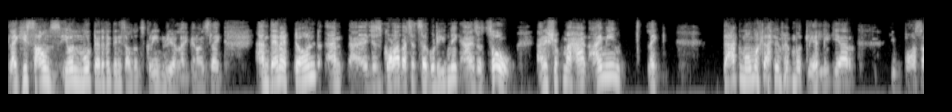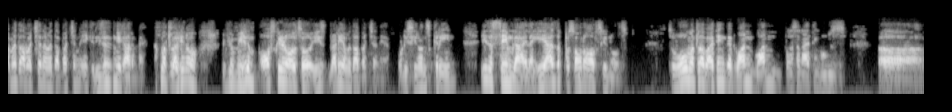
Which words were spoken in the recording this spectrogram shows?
like he sounds even more terrific than he sounds on screen in real life. You know, it's like, and then I turned and I just got up. I said, "Sir, good evening." And I said, "So," and he shook my hand. I mean, like that moment, I remember clearly. कि यार कि बहुत अमिताभ बच्चन अमिताभ बच्चन एक रीजन के कारण है मतलब you know if you meet him off screen also he is bloody Amitabh Bachchan यार what you seen on screen he is the same guy like he has the persona off screen also so वो मतलब I think that one one person I think who's uh,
